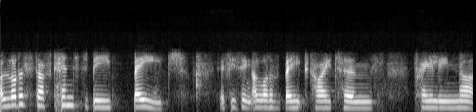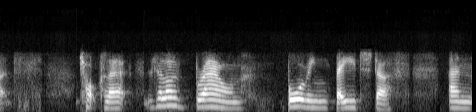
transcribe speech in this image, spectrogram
a lot of stuff tends to be beige. If you think a lot of baked items, praline nuts, chocolate, there's a lot of brown, boring beige stuff, and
